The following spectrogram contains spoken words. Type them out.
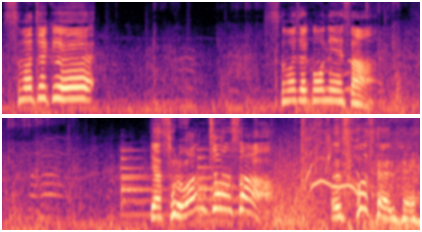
スマチャクスマチャクお姉さん。いやそれワンチャンさ。そうだよね。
